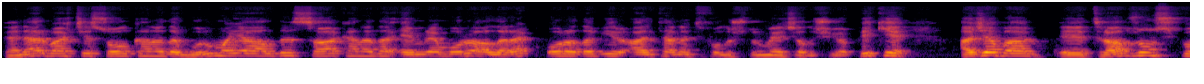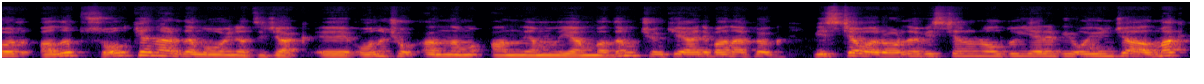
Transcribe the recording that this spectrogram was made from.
Fenerbahçe sol kanada Buruma'yı aldı, sağ kanada Emre Mor'u alarak orada bir alternatif oluşturmaya çalışıyor. Peki acaba e, Trabzonspor alıp sol kenarda mı oynatacak? E, onu çok anlam anlamlayamadım. Çünkü yani bana çok Visca var orada. Visca'nın olduğu yere bir oyuncu almak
